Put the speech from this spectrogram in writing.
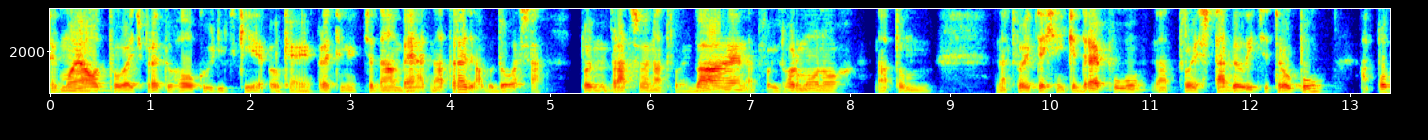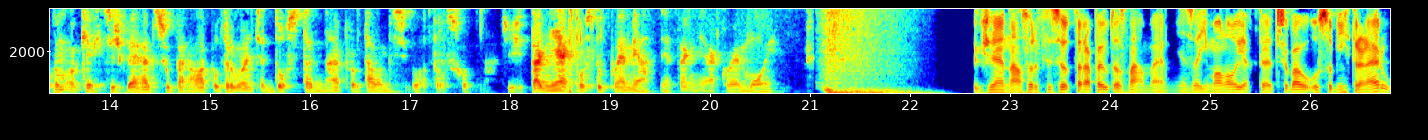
tak moja odpoveď pre tú holku vždycky je OK, predtým, ťa dám behať na trať alebo do lesa, poďme pracovať na tvojej váhe, na tvojich hormónoch, na tom, na tvojej technike drepu, na tvojej stabilite trupu a potom, OK, chceš behať, super, ale potrebujem ťa dostať najprv tam, aby si bola toho schopná. Čiže tak nejak postupujem ja, nie tak nejako je môj. Takže názor fyzioterapeuta známe. Mě zajímalo, jak to je třeba u osobních trenérů.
